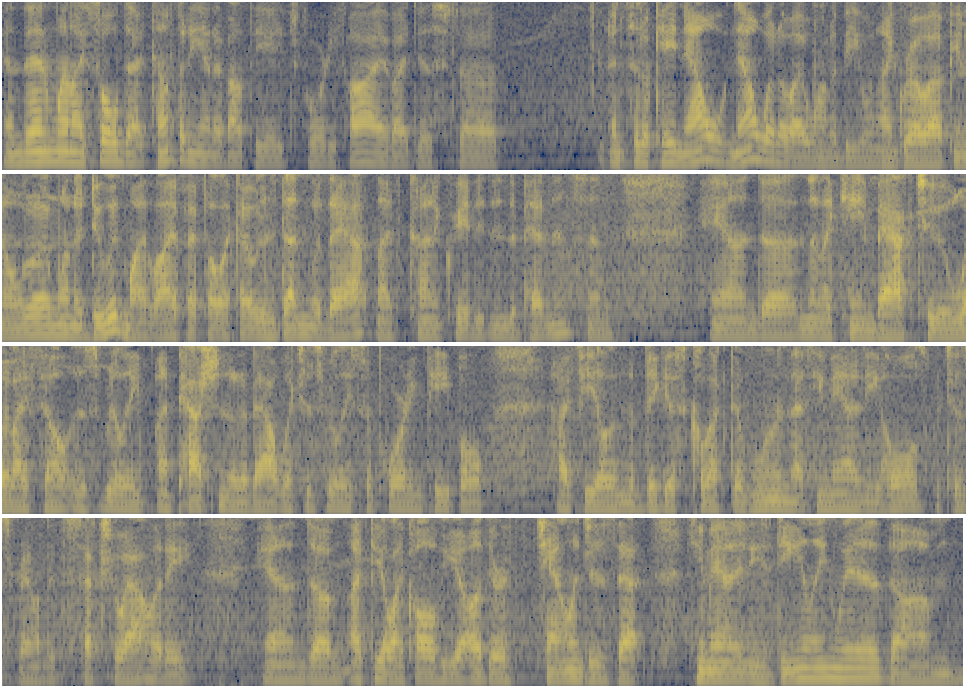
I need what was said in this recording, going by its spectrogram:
And then when I sold that company at about the age 45 I just uh, and said, okay, now now what do I want to be when I grow up? You know, what do I want to do with my life? I felt like I was done with that, and I've kind of created independence, and and, uh, and then I came back to what I felt is really I'm passionate about, which is really supporting people. I feel in the biggest collective wound that humanity holds, which is around its sexuality. And um, I feel like all the other challenges that humanity's dealing with, um,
